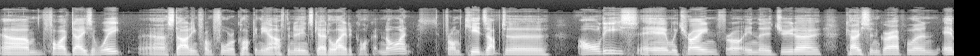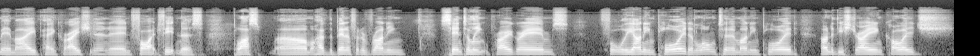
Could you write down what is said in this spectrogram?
um, five days a week, uh, starting from four o'clock in the afternoons, go to eight o'clock at night, from kids up to oldies, and we train for in the judo, Kosen grappling, MMA, pankration, and fight fitness. Plus, um, I have the benefit of running Centrelink programs for the unemployed and long-term unemployed under the Australian College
